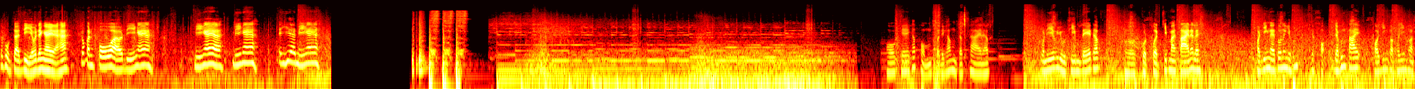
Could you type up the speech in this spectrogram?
แล้วผมจะดีมันยังไงนะฮะ ก็มันโปรอะหนีไงอะหนีไงอะหนีไงอะไอ้เหี้ยหนีไงอะโอเคครับผม สวัสดีครับผมจับชายนะครับ วันนี้อยู่ทีมเดทครับ เออกดเปิดคลิปมาตายแนั่นเลย ขอยิงหน่อยตัวนึงอย่าเพิ่งอย่าขออย่าเพิ่งตาย ขอยิงก่อน ขอยิงก่อน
